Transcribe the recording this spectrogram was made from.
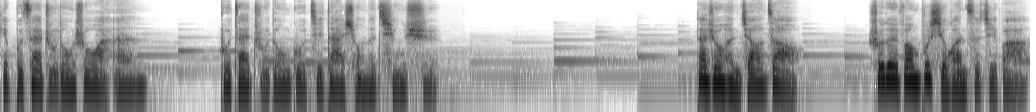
也不再主动说晚安，不再主动顾及大雄的情绪。大雄很焦躁，说对方不喜欢自己吧。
